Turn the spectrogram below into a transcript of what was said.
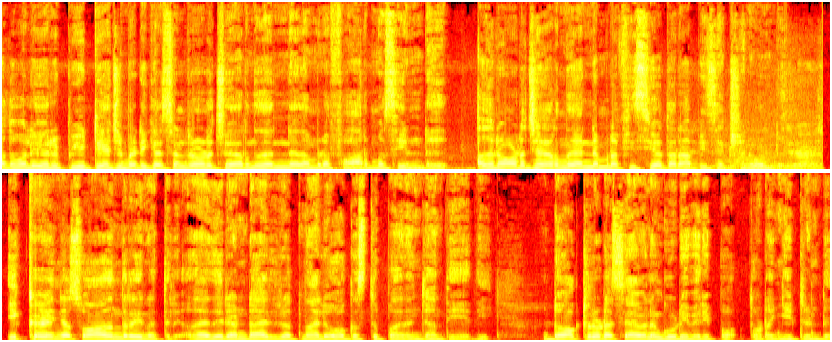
അതുപോലെ ഈ ഒരു പി ടി എച്ച് മെഡിക്കൽ സെന്ററിനോട് ചേർന്ന് തന്നെ നമ്മുടെ ഫാർമസി ഉണ്ട്. അതിനോട് ചേർന്ന് തന്നെ നമ്മുടെ ഫിസിയോതെറാപ്പി സെക്ഷനും ഉണ്ട്. ഇക്കഴിഞ്ഞ സ്വാതന്ത്ര്യ ദിനത്തിൽ അതായത് രണ്ടായിരത്തി ഇരുപത്തിനാല് ഓഗസ്റ്റ് പതിനഞ്ചാം തീയതി ഡോക്ടറുടെ സേവനം കൂടി ഇവരിപ്പോൾ തുടങ്ങിയിട്ടുണ്ട്.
